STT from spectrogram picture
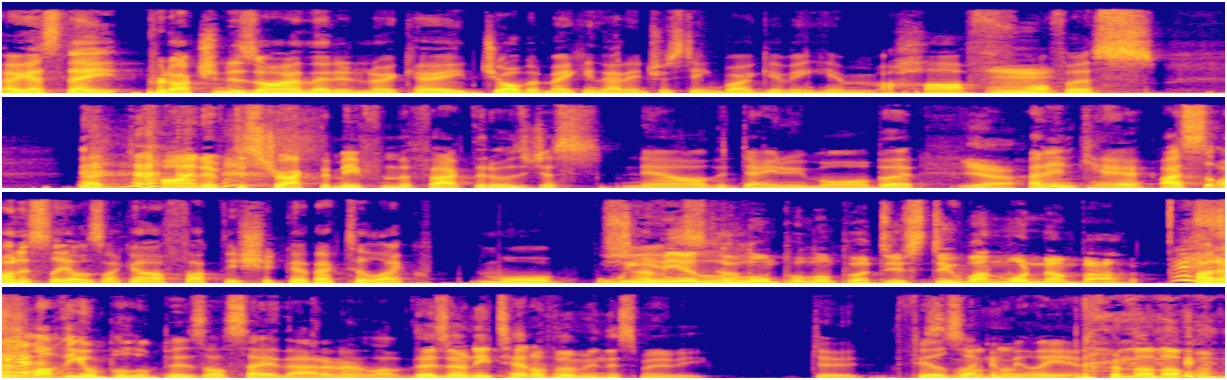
I guess they production design they did an okay job at making that interesting by giving him a half office. That kind of distracted me from the fact that it was just now the denouement, but Yeah. I didn't care. I still, honestly, I was like, oh fuck this shit. Go back to like more weird. Show me a stuff. little Oompa Loompa. Just do one more number. I don't Yeah. love the Oompa Loompas. I'll say that. I don't love them, There's only 10 of them in this movie. Dude. Feels like a Not- million. Not enough Oompa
